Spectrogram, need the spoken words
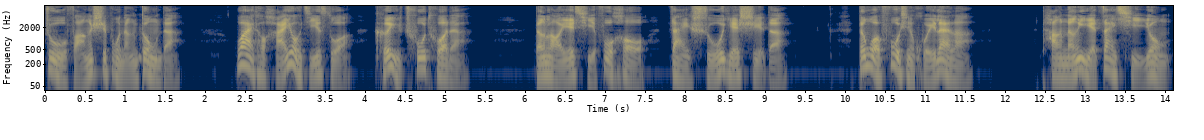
住房是不能动的，外头还有几所可以出托的。等老爷起复后再赎也使的。等我父亲回来了，倘能也再启用，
